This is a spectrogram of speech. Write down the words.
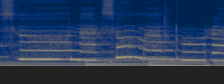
Sunar Sumambura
